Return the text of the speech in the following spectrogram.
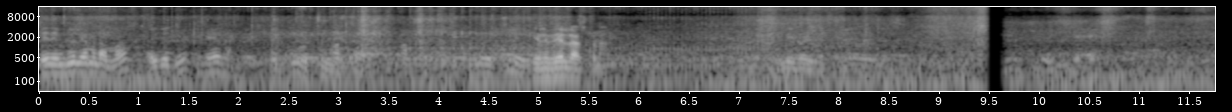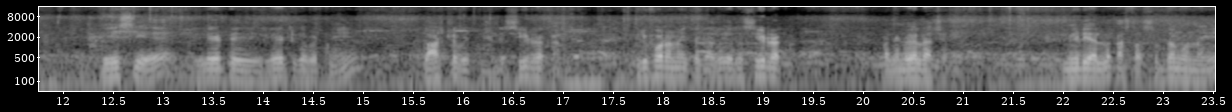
నేను ఎనిమిది వేలు ఏమంటమ్మా? అయిపోద్ది ఎక్కువ వచ్చింది ఎనిమిది వేలు రాసుకున్నా. ఇరవై ఏసీఏ లేట్ లేట్గా పెట్టినాయి. లాస్ట్లో పెట్టినాయండి సీడ్ రకాలు త్రీ ఫోర్ అని అయితే కాదు ఏదో సీడ్ రకం. పన్నెండు వేలు రాశారు. మీడియాల్లో కాస్త శుద్ధంగా ఉన్నాయి.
